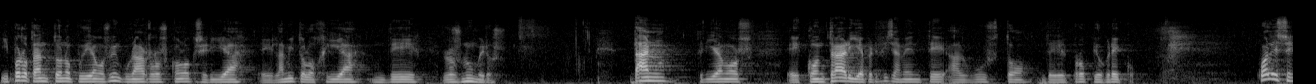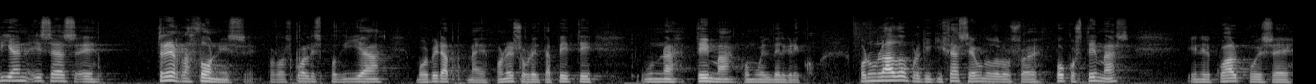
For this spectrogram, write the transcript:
y por lo tanto no pudiéramos vincularlos con lo que sería eh, la mitología de los números, tan, diríamos, eh, contraria precisamente al gusto del propio greco. ¿Cuáles serían esas tres razones por las cuales podía volver a eh, poner sobre el tapete un tema como el del Greco. Por un lado, porque quizás sea uno de los eh, pocos temas en el cual pues, eh,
